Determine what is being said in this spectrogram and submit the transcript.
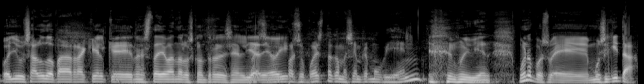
Oye, un saludo para Raquel que nos está llevando los controles en el día pues de hoy. Por supuesto, como siempre, muy bien. muy bien. Bueno, pues eh, musiquita,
